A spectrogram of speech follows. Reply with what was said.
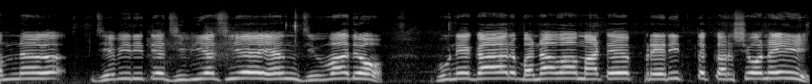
અમને જેવી રીતે જીવીએ છીએ એમ જીવવા દો. ગુનેગાર બનાવવા માટે પ્રેરિત કરશો નહીં.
